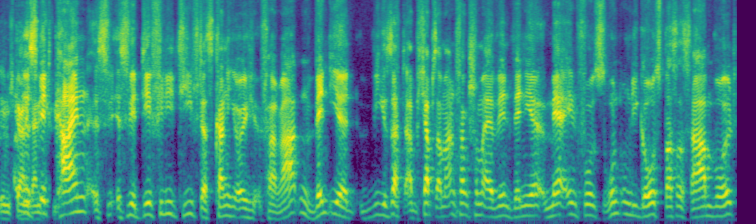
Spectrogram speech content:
den ich gar, Also gar es nicht. wird kein, es, es wird definitiv, das kann ich euch verraten, wenn ihr, wie gesagt, ich habe es am Anfang schon mal erwähnt, wenn ihr mehr Infos rund um die Ghostbusters haben wollt,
